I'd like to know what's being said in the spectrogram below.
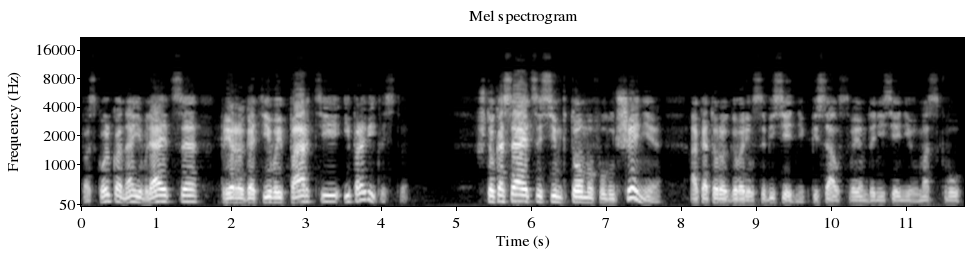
поскольку она является прерогативой партии и правительства. Что касается симптомов улучшения, о которых говорил собеседник, писал в своем донесении в Москву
